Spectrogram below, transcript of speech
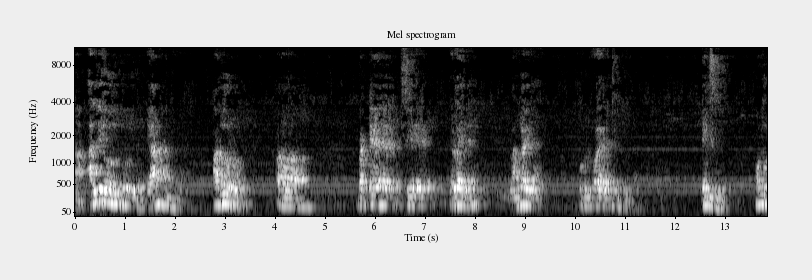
ಹಾ. ಅಲ್ಲಿ ಒಂದು ಇದೆ. ಡ್ಯಾಮ್. ಅದು ಬಟ್ಟೆ ಸೀರೆ ಎಲ್ಲ ಇದೆ. ಲಂಗ ಇದೆ. ಒಳಗಡೆ ಚಿಂತಿಲ್ಲ ಹೆಂಗಸಿದೆ ಒಂದು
